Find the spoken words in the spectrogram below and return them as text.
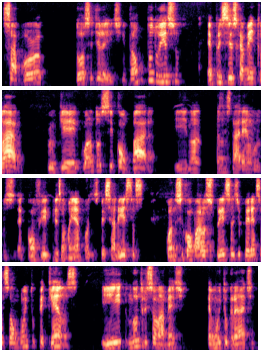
sabor doce de leite. Então, tudo isso é preciso ficar bem claro, porque quando se compara, e nós estaremos é, conferindo isso amanhã com os especialistas, quando se compara os preços, as diferenças são muito pequenas e nutricionalmente é muito grande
